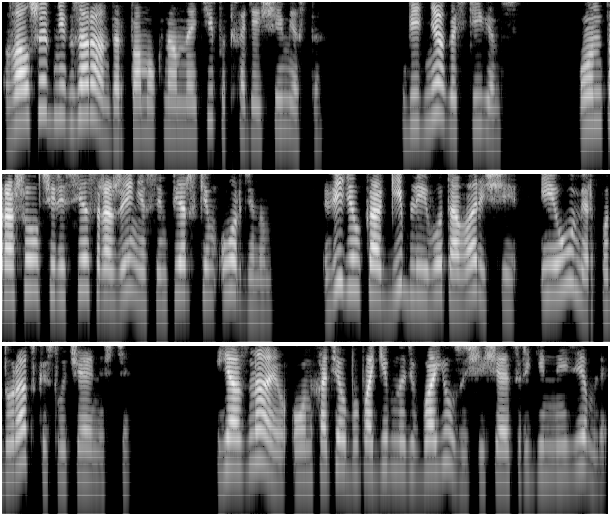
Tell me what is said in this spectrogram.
«Волшебник Зарандер помог нам найти подходящее место. Бедняга Стивенс. Он прошел через все сражения с имперским орденом, видел, как гибли его товарищи, и умер по дурацкой случайности. Я знаю, он хотел бы погибнуть в бою, защищая Срединные земли.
